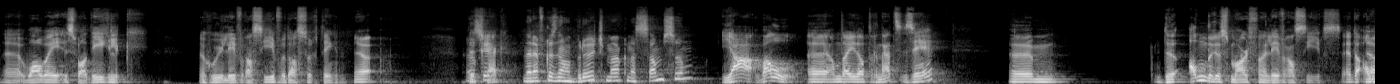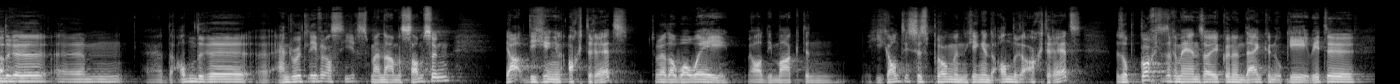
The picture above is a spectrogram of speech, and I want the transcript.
Eh, Huawei is wel degelijk een goede leverancier voor dat soort dingen. Ja. Dat is gek. Dan even nog een bruggetje maken naar Samsung. Ja, wel, omdat je dat er net zei. Ehm, de andere smartphone-leveranciers, de andere, ehm, eh, de andere eh, Android-leveranciers, met name Samsung, ja, die gingen achteruit. Terwijl dat Huawei, ja, die maakte een gigantische sprong en gingen de andere achteruit. Dus op korte termijn zou je kunnen denken, oké, weet je,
